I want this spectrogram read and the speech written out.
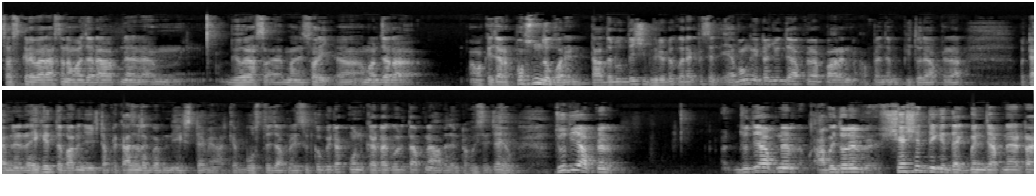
সাবস্ক্রাইবার আছেন, আমার যারা আপনার ভিউয়ার মানে সরি আমার যারা, আমাকে যারা পছন্দ করেন, তাদের উদ্দেশ্যে ভিডিওটা করে রাখতেছে এবং এটা যদি আপনারা পারেন, আপনাদের ভিতরে আপনারা টাইমলাইন রেখে দিতে পারেন, জিনিসটা আপনার কাজে লাগবে, আপনি নেক্সট টাইমে আর বুঝতে যে আপনার রিসিভ কপিটা কোন ক্যাটাগরিতে আপনার আবেদনটা হয়েছে। যাই হোক, যদি আপনার যদি আপনার আবেদনের শেষের দিকে দেখবেন যে আপনার একটা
